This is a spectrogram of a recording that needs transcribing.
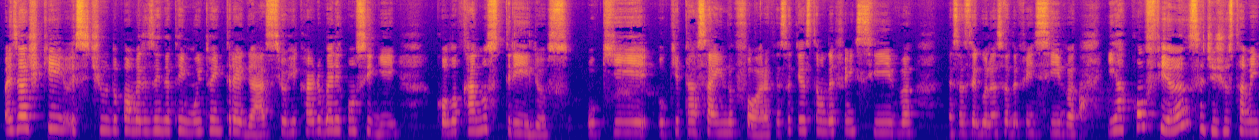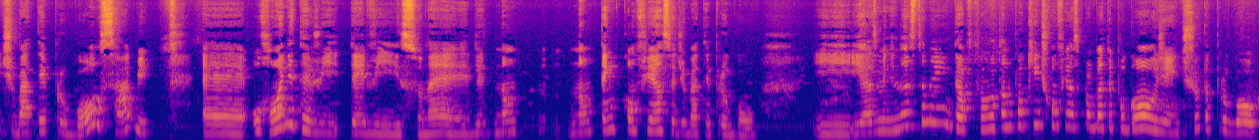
Mas eu acho que esse time do Palmeiras ainda tem muito a entregar. Se o Ricardo Belli conseguir colocar nos trilhos o que o que está saindo fora, que essa questão defensiva, essa segurança defensiva e a confiança de justamente bater pro gol, sabe? É, o Rony teve, teve isso, né? Ele não, não tem confiança de bater pro gol. E, e, as meninas também, tá faltando um pouquinho de confiança para bater pro gol, gente. Chuta pro gol,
